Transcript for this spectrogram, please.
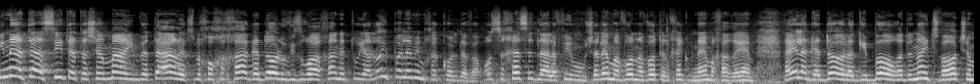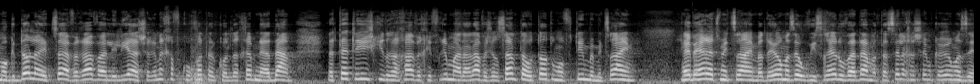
הנה אתה עשית את השמיים ואת הארץ בכוחך הגדול ובזרועך נטויה. לא יפלא ממך כל דבר. עושה חסד לאלפים ומשלם עוון אבות אל חיק בניהם אחריהם. האל הגדול הגיבור אדוני צבאות שמו גדול העצה ורב העליליה אשר עיניך פקוחות על כל דרכי בני אדם. לתת לאיש כדרכיו וכפרי מעלליו אשר שמת אותות ומופתים במצרים בארץ מצרים עד היום הזה ובישראל ובאדם. ותעשה לך שם כיום הזה.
